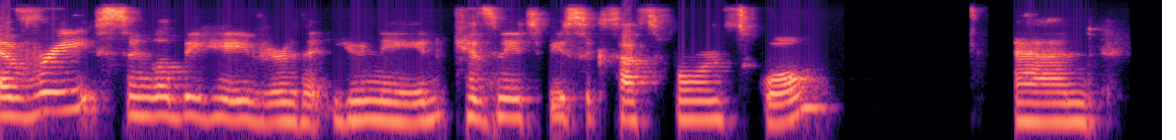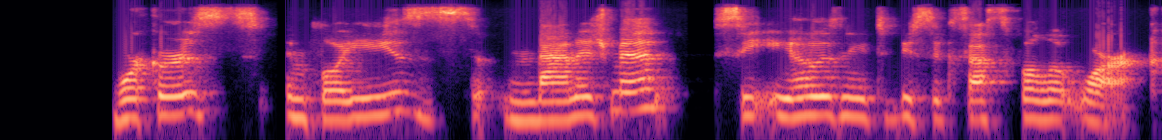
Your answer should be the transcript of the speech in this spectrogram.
Every single behavior that you need, kids need to be successful in school. And workers, employees, management, CEOs need to be successful at work.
